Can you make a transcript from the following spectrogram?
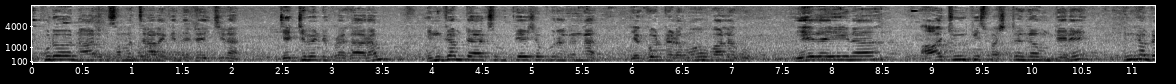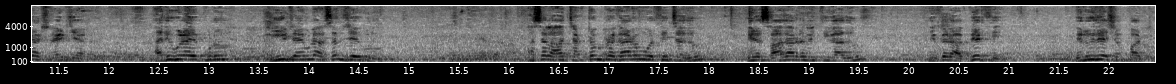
ఎప్పుడో నాలుగు సంవత్సరాల కిందట ఇచ్చిన జడ్జిమెంట్ ప్రకారం ఇన్కమ్ ట్యాక్స్ ఉద్దేశపూర్వకంగా ఎగ్గొట్టడము వాళ్ళకు ఏదైనా ఆచూకీ స్పష్టంగా ఉంటేనే ఇన్కమ్ ట్యాక్స్ రైట్ చేయాలి. అది కూడా ఇప్పుడు ఈ టైంలో అసలు చేయకూడదు. అసలు ఆ చట్టం ప్రకారం వర్తించదు. ఈయన సాధారణ వ్యక్తి కాదు. ఇక్కడ అభ్యర్థి తెలుగుదేశం పార్టీ.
